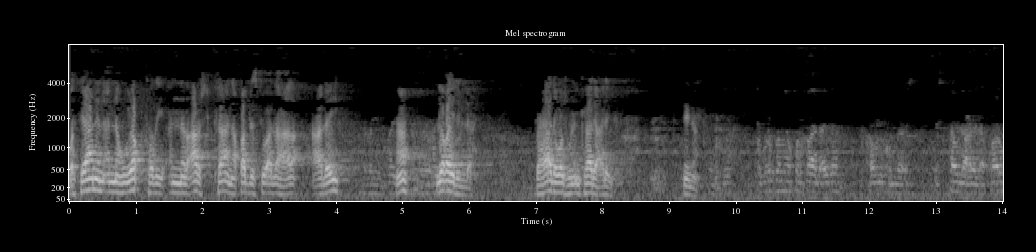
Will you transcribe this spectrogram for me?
وثانيا أنه يقتضي أن العرش كان قبل استواء الله عليه ها؟ لغير الله. فهذا وجه الإنكار عليه. هنا. ربما يقول قائل أيضا قولكم استولى على الأقارب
